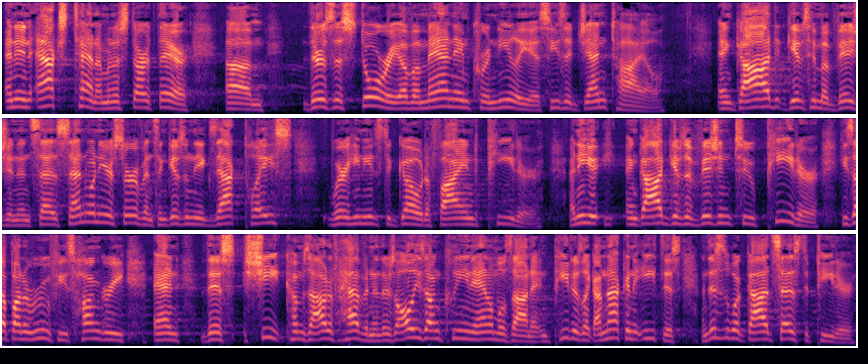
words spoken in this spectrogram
And in Acts 10, I'm going to start there. Um, there's a story of a man named Cornelius. He's a Gentile. And God gives him a vision and says, Send one of your servants and gives him the exact place where he needs to go to find Peter. And, he, and God gives a vision to Peter. He's up on a roof, he's hungry, and this sheet comes out of heaven, and there's all these unclean animals on it. And Peter's like, I'm not going to eat this. And this is what God says to Peter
